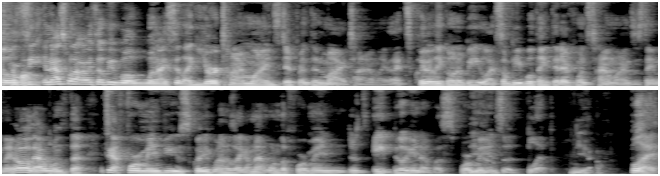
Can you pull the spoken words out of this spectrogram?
so Come on. see, and that's what I always tell people when I say like your timeline's different than my timeline. That's clearly going to be like some people think that everyone's timeline's the same. Like, oh, that one's the it's got four million views. Clearly, I was like, I'm not one of the four million. There's eight billion of us. Four Yeah. million's a blip. Yeah. But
